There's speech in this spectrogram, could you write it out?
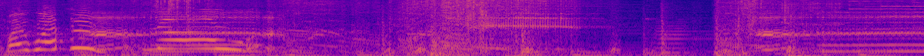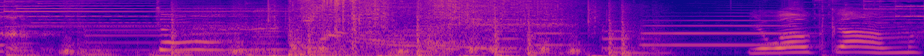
My weapon! No! You're welcome.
